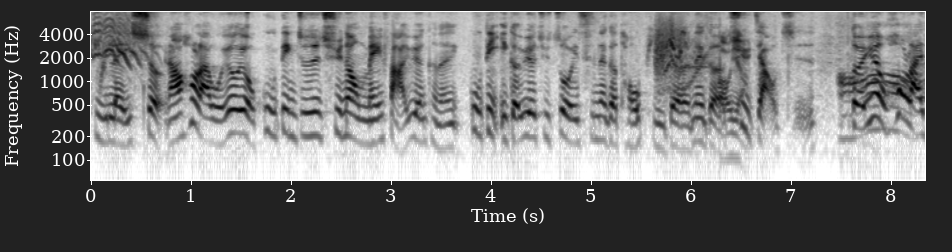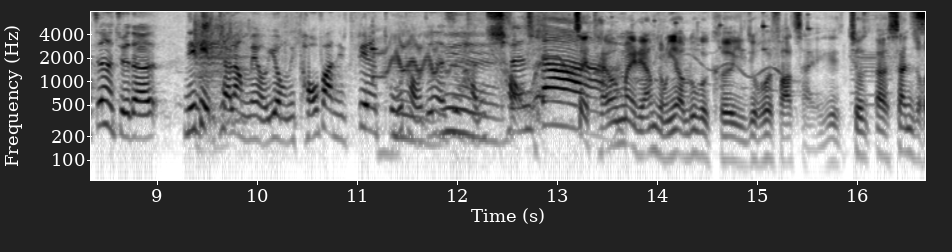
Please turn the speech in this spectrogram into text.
皮镭射，然后后来我又有固定就是去那种美发院，可能固定一个月去做一次那个头皮的那个去角质。对，因为我后来真的觉得你脸漂亮没有用，你头发你变得秃头真的是很丑。真的，在台湾卖两种药，如果可以就会发财，就呃三种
